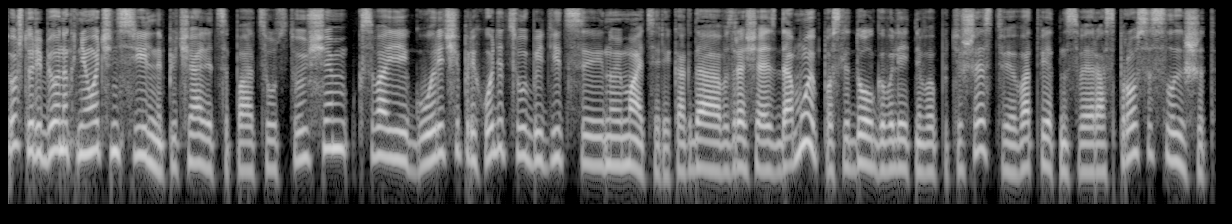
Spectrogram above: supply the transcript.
То, что ребенок не очень сильно печалится по отсутствующим, к своей горечи приходится убедиться иной матери, когда, возвращаясь домой после долгого летнего путешествия, в ответ на свои расспросы слышит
